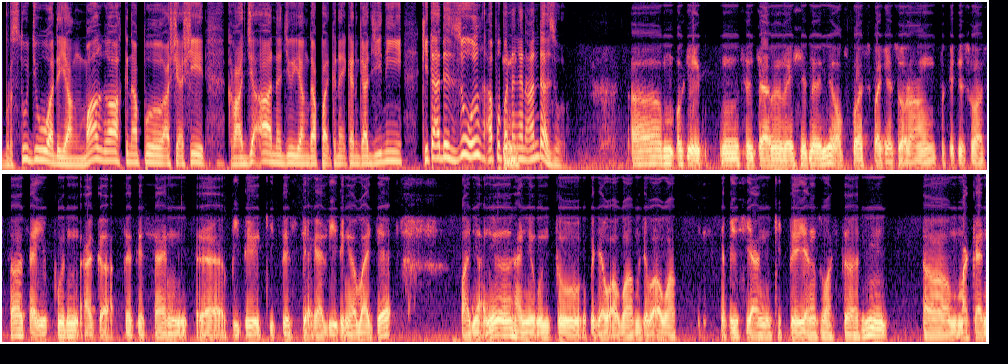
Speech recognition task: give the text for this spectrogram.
bersetuju ada yang marah kenapa asyik-asyik kerajaan aja yang dapat kenaikan gaji ni kita ada Zul apa pandangan anda Zul Um, Okey, um, secara rasionalnya of course sebagai seorang pekerja swasta saya pun agak terkesan uh, bila kita setiap kali dengar bajet banyaknya hanya untuk pejabat awam, pejabat awam. Tapi yang kita yang swasta ni uh, makan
